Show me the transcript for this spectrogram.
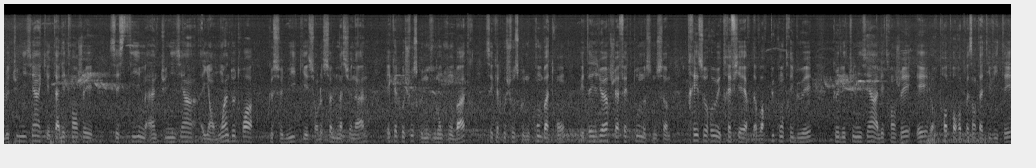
le Tunisien qui est à l'étranger s'estime un Tunisien ayant moins de droits que celui qui est sur le sol national, est quelque chose que nous voulons combattre, c'est quelque chose que nous combattrons. Et d'ailleurs, chez Affectounos, nous sommes très heureux et très fiers d'avoir pu contribuer que les Tunisiens à l'étranger aient leur propre représentativité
